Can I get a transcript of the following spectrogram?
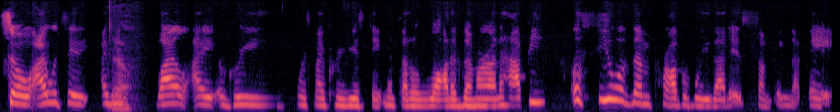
So I would say, I mean, Yeah. while I agree with my previous statement that a lot of them are unhappy, a few of them probably that is something that they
